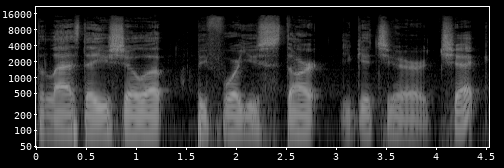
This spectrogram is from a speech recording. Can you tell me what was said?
the last day you show up before you start, you get your check,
